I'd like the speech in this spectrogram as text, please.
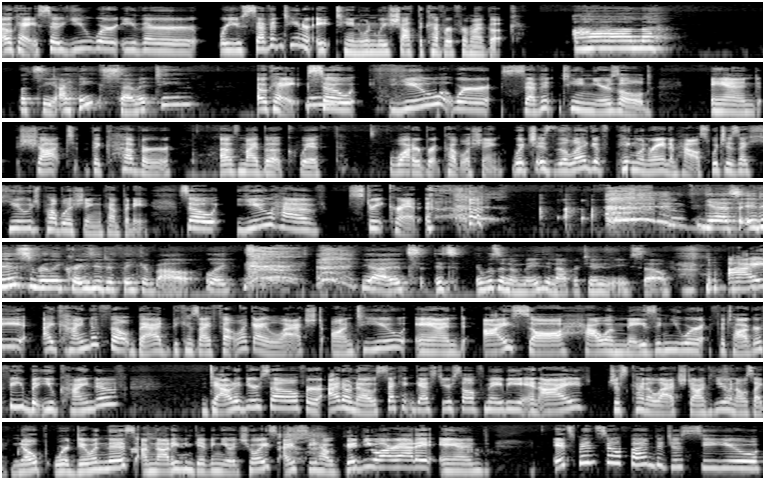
Okay. So you were either, were you 17 or 18 when we shot the cover for my book? Um, let's see. I think 17. Okay. So you were 17 years old and shot the cover of my book with Waterbrook Publishing, which is the leg of Penguin Random House, which is a huge publishing company. So you have street cred. yes, it is really crazy to think about. Like yeah, it's it's it was an amazing opportunity. So I I kind of felt bad because I felt like I latched onto you and I saw how amazing you were at photography, but you kind of doubted yourself or I don't know, second guessed yourself maybe and I just kind of latched onto you and I was like, "Nope, we're doing this. I'm not even giving you a choice. I see how good you are at it and it's been so fun to just see you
